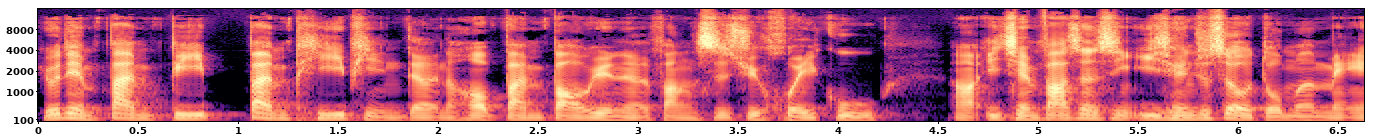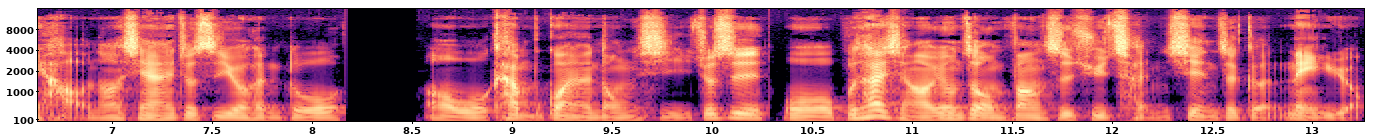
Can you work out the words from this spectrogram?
有点半逼半批评的，然后半抱怨的方式去回顾啊以前发生的事情，以前就是有多么美好，然后现在就是有很多哦我看不惯的东西，就是我不太想要用这种方式去呈现这个内容。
